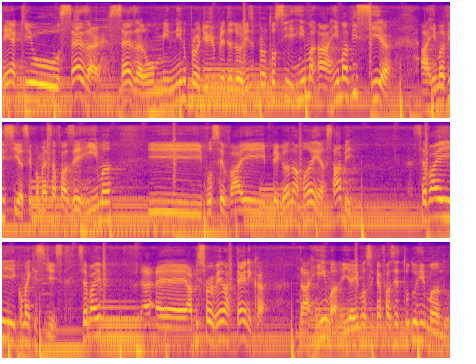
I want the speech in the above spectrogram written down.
Tem aqui o César, César, um menino prodígio de empreendedorismo, perguntou se rima, a rima vicia. A rima vicia. Você começa a fazer rima e você vai pegando a manha, sabe? Você vai. Como é que se diz? Você vai é, é, absorvendo a técnica da rima e aí você quer fazer tudo rimando.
